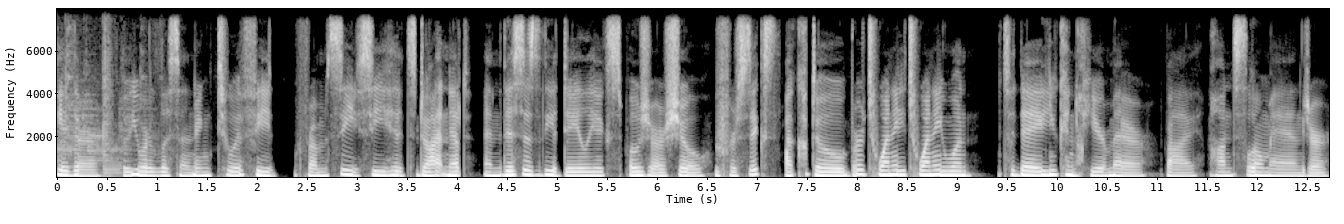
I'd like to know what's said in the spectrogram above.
Hey there, you are listening to a feed from cchits.net, and this is the Daily Exposure Show for 6th October 2021. Today you can hear Mare by Hans Slomander.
